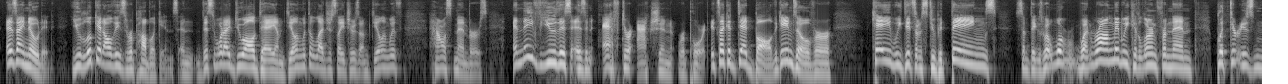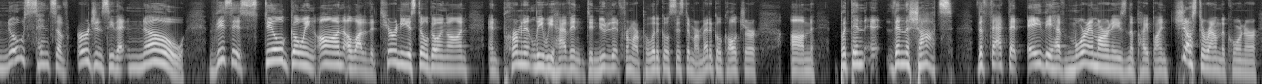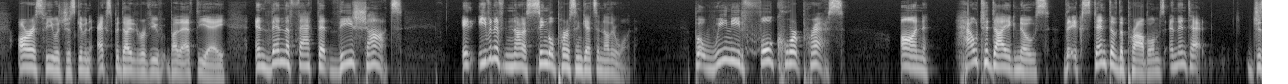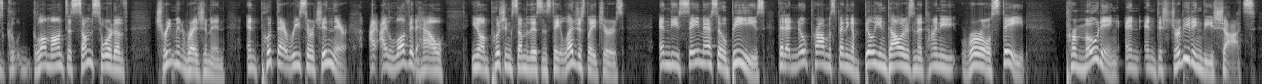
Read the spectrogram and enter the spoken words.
As I noted, you look at all these Republicans, and this is what I do all day. I'm dealing with the legislatures, I'm dealing with House members, and they view this as an after action report. It's like a dead ball. The game's over. Okay, we did some stupid things. some things went, went wrong. Maybe we could learn from them. But there is no sense of urgency that no, this is still going on. A lot of the tyranny is still going on. And permanently, we haven't denuded it from our political system, our medical culture. Um, but then, eh, then the shots. The fact that A, they have more mRNAs in the pipeline just around the corner. RSV was just given expedited review by the FDA. And then the fact that these shots, it, even if not a single person gets another one, but we need full court press on how to diagnose the extent of the problems and then to just glum onto some sort of treatment regimen and put that research in there. I, I love it how, you know, I'm pushing some of this in state legislatures and these same SOBs that had no problem spending a billion dollars in a tiny rural state promoting and, and distributing these shots,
